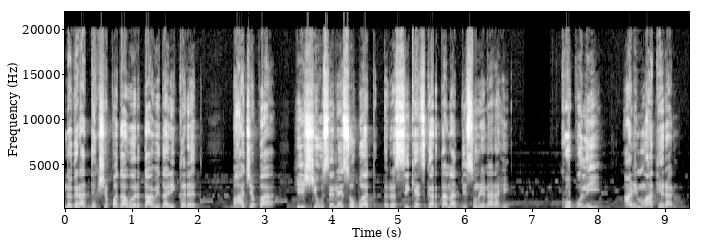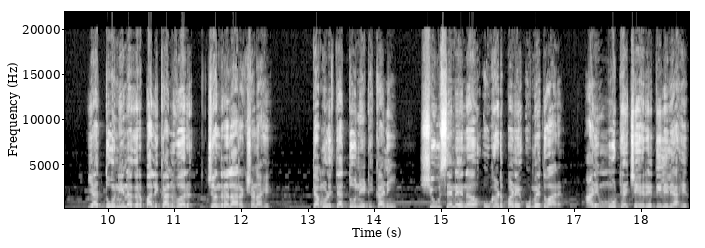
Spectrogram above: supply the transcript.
नगराध्यक्षपदावर दावेदारी करत भाजपा ही शिवसेनेसोबत रस्सीखेच करताना दिसून येणार आहे. खोपोली आणि माथेरान या दोन्ही नगरपालिकांवर जनरल आरक्षण आहे. त्यामुळे त्या दोन्ही ठिकाणी शिवसेनेनं उघडपणे उमेदवार आणि मोठे चेहरे दिलेले आहेत.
